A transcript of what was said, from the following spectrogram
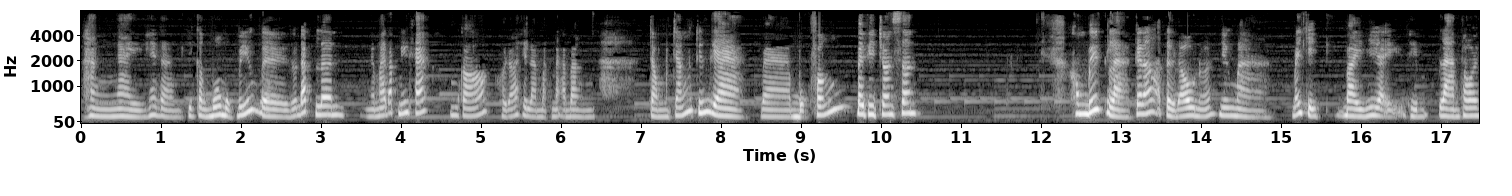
hàng ngày hay là chỉ cần mua một miếng về rồi đắp lên, ngày mai đắp miếng khác? Không có. Hồi đó thì làm mặt nạ bằng trồng trắng, trứng gà và bột phấn baby johnson. Không biết là cái đó từ đâu nữa, nhưng mà mấy chị bày như vậy thì làm thôi.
